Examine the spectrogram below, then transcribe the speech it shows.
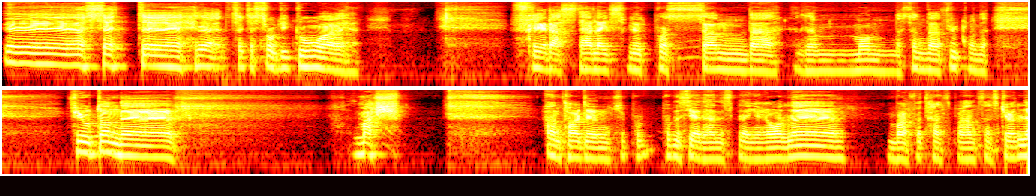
Eh, jag har sett, eh, jag, jag såg igår eh, fredags. Det här läggs ut på söndag eller måndag, söndag 14. 14 eh, mars. Antagligen så publicerade han, det spelar ingen roll. Eh, bara för transparensens skull.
